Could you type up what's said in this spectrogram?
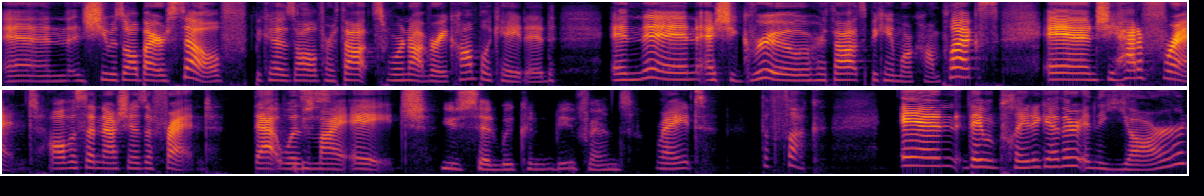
And she was all by herself because all of her thoughts were not very complicated. And then as she grew, her thoughts became more complex and she had a friend. All of a sudden now she has a friend. That was my age You said we couldn't be friends. right? The fuck? And they would play together in the yard.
